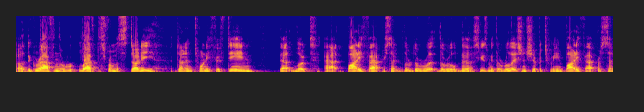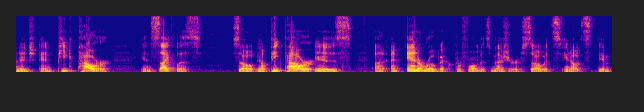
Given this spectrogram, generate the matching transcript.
Uh, the graph on the left is from a study done in 2015 that looked at body fat percent, the, the, the, the, excuse me, the relationship between body fat percentage and peak power in cyclists. So, you know, peak power is uh, an anaerobic performance measure. So it's you know it's the,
